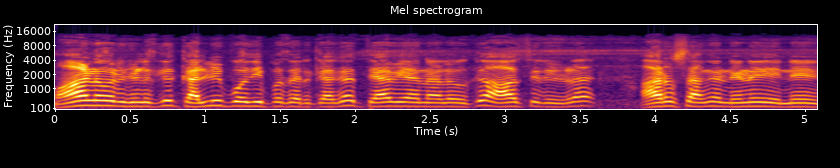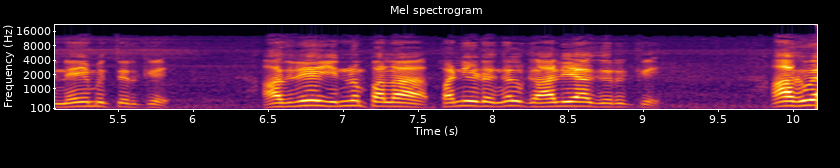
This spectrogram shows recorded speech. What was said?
மாணவர்களுக்கு கல்வி போதிப்பதற்காக தேவையான அளவுக்கு ஆசிரியர்களை அரசாங்கம் நினை நியமித்திருக்கு. அதிலே இன்னும் பல பணியிடங்கள் காலியாக இருக்குது ஆகவே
